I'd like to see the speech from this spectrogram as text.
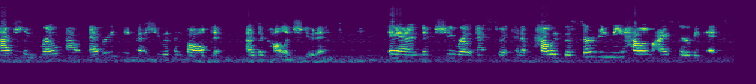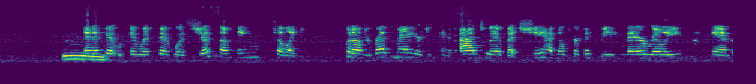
actually wrote out everything that she was involved in as a college student. And she wrote next to it kind of, how is this serving me? How am I serving it? Mm. And if it, if it was just something to like put on your resume or just kind of add to it, but she had no purpose being there really, and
